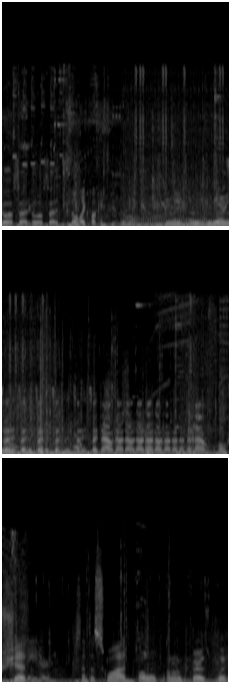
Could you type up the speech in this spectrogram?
Look like a yeah, collab. Easy. Go outside, go outside. Don't like fucking pizza rolls. Really? Uh, Inside, inside, inside, inside, inside, inside. Now, now, now, now, now, now, now, now, now, now. Oh shit! Later. Sent a squad. Oh, I don't know if the Ferris play.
